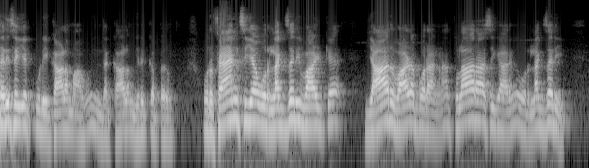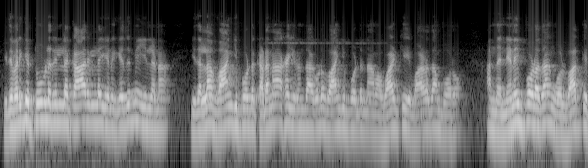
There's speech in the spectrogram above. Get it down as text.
சரி செய்யக்கூடிய காலமாகவும் இந்த காலம் இருக்கப்பெறும். ஒரு ஃபேன்சியாக ஒரு லக்ஸரி வாழ்க்கை யார் வாழ போகிறாங்கன்னா துளாராசிக்காரங்க ஒரு லக்ஸரி இது வரைக்கும் டூவீலர் இல்லை கார் இல்லை எனக்கு எதுவுமே இல்லைன்னா இதெல்லாம் வாங்கி போட்டு கடனாக இருந்தால் கூட வாங்கி போட்டு நாம் வாழ்க்கையை வாழ தான் போகிறோம் அந்த நினைப்போடு தான் உங்கள் வாழ்க்கை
